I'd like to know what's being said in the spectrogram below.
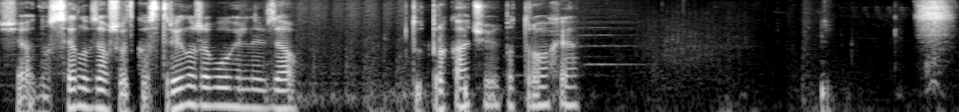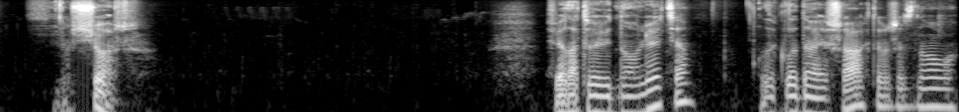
Ще одну силу взяв, швидкостріл уже вугільний взяв. Тут прокачую потрохи. Ну що ж. Фіолетовий відновлюється. Закладає шахти вже знову.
